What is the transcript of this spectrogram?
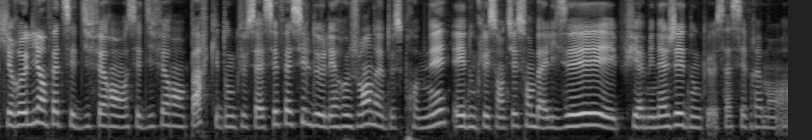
qui relie en fait ces différents ces différents parcs, donc c'est assez facile de les rejoindre et de se promener. Et donc les sentiers sont balisés et puis aménagés, donc ça c'est vraiment,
